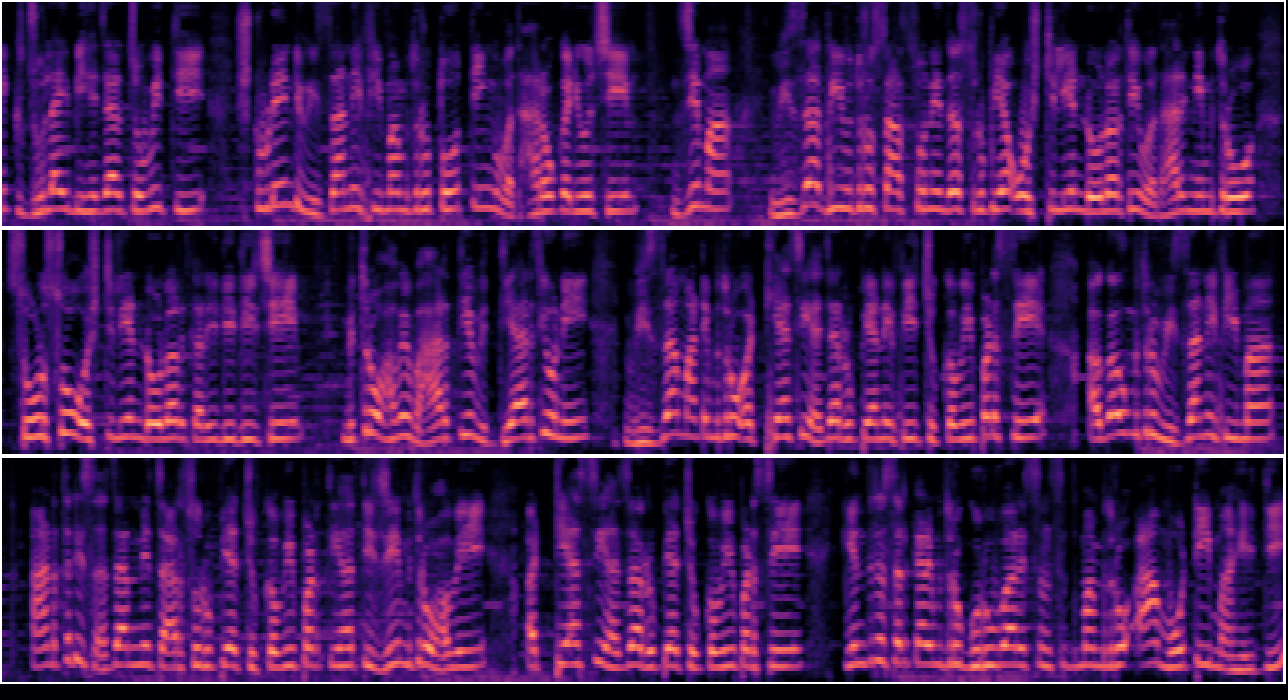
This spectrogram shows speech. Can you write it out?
એક જુલાઈ બે હજાર ચોવીસથી સ્ટુડન્ટ વિઝાની ફીમાં મિત્રો તોતિંગ વધારો કર્યો છે, જેમાં વિઝા ફી મિત્રો સાતસો દસ રૂપિયા ઓસ્ટ્રેલિયન ડોલરથી વધારીને મિત્રો સોળસો ઓસ્ટ્રેલિયન ડોલર કરી દીધી છે. મિત્રો હવે ભારતીય વિદ્યાર્થીઓને વિઝા માટે મિત્રો અઠ્યાસી હજાર રૂપિયાની ફી ચૂકવવી પડશે. અગાઉ મિત્રો વિઝાની ફીમાં આડત્રીસ હજારની ચારસો રૂપિયા ચૂકવવી પડતી હતી. જે મિત્રો, હવે અઠ્યાસી હજાર રૂપિયા ચૂકવવી પડશે. કેન્દ્ર સરકારે મિત્રો ગુરુવારે સંસદમાં મિત્રો આ મોટી માહિતી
